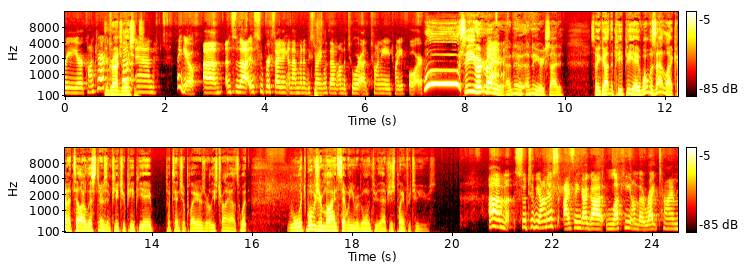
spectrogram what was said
three-year contract. Congratulations. and thank you. Um, and so that is super exciting, and I'm going to be starting with them on the tour at 2024. Woo! See, you heard right Yeah. here. I knew I knew you're excited. So you got in the PPA. What was that like? Kind of tell our listeners and future PPA potential players, or at least tryouts, what what what was your mindset when you were going through that? Just playing for two years. Um, so to be honest, I think I got lucky on the right time,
